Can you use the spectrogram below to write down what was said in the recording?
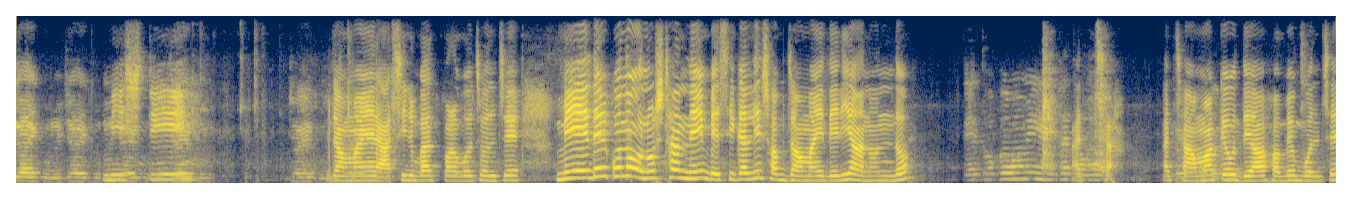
জয় গুরু জয় গুরু মিষ্টি, জামাইয়ের আশীর্বাদ পর্ব চলছে। মেয়েদের কোনো অনুষ্ঠান নেই বেসিক্যালি সব জামাইদেরই আনন্দ। আচ্ছা আচ্ছা আমাকেও দেওয়া হবে বলছে।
